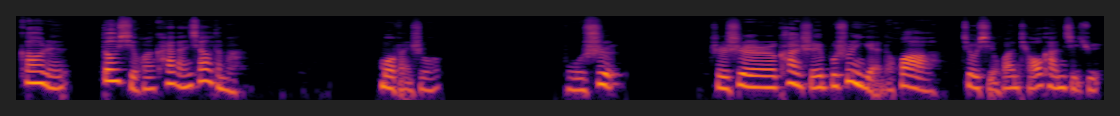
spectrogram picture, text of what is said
高人都喜欢开玩笑的嘛。”莫凡说：“不是，只是看谁不顺眼的话，就喜欢调侃几句。”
